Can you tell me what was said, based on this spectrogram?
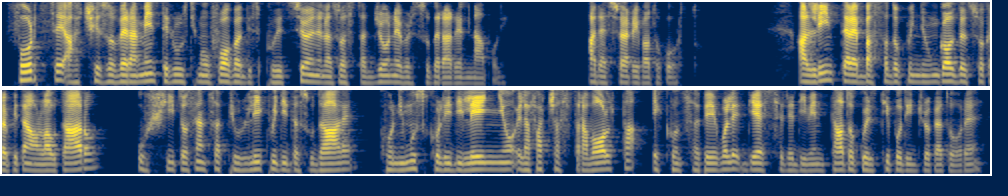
Forse ha acceso veramente l'ultimo fuoco a disposizione nella sua stagione per superare il Napoli. Adesso è arrivato corto. All'Inter è bastato quindi un gol del suo capitano Lautaro, uscito senza più liquidi da sudare con i muscoli di legno e la faccia stravolta e consapevole di essere diventato quel tipo di giocatore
